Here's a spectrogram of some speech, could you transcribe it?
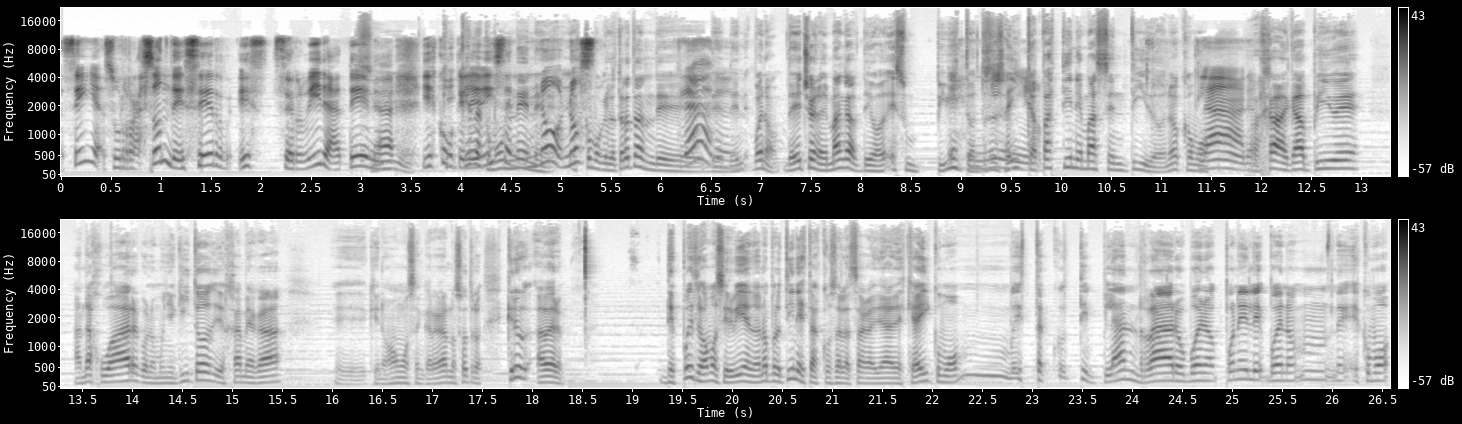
Seiya, su razón de ser es servir a Atena Sí. y es como que le dicen, nene. no, no Es como que lo tratan de, de- Claro. de- Bueno, de hecho en el manga, digo, es un pibito, Es entonces ahí capaz tiene más sentido, ¿no? Como Claro. rajada acá, pibe, anda a jugar con los muñequitos y déjame acá, eh, que nos vamos a encargar nosotros. Creo, a ver, después lo vamos a ir viendo, ¿no? Pero tiene estas cosas las saga de Hades, que hay como. mm, esta, co- este plan raro, bueno, ponele, bueno, mm, es como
